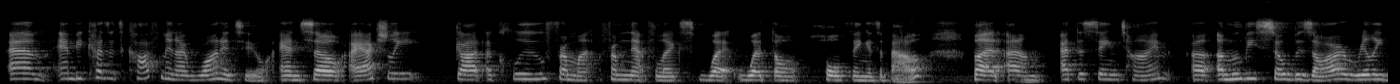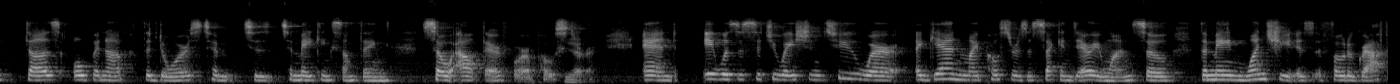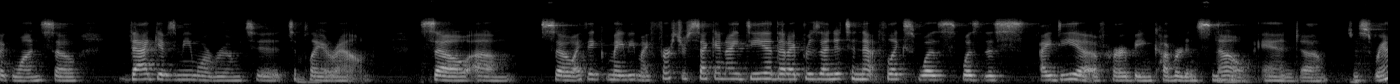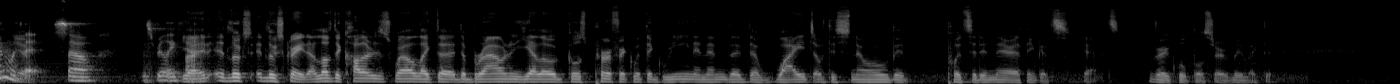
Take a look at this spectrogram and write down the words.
Um, and because it's Kaufman, I wanted to. And so I actually got a clue from my, from Netflix what what the whole thing is about. But um, at the same time, a movie so bizarre really does open up the doors to to to making something so out there for a poster. Yeah. And it was a situation too where again my poster is a secondary one so the main one sheet is a photographic one so that gives me more room to to play mm-hmm. around so um, so i think maybe my first or second idea that i presented to netflix was was this idea of her being covered in snow mm-hmm. and um, just ran with yeah. it so it's really fun. Yeah, it, it, looks it looks great. I love the colors as well. Like the the brown and yellow goes perfect with the green, and then the the white of the snow that puts it in there. I think that's yeah, it's a very cool poster. I really liked it.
